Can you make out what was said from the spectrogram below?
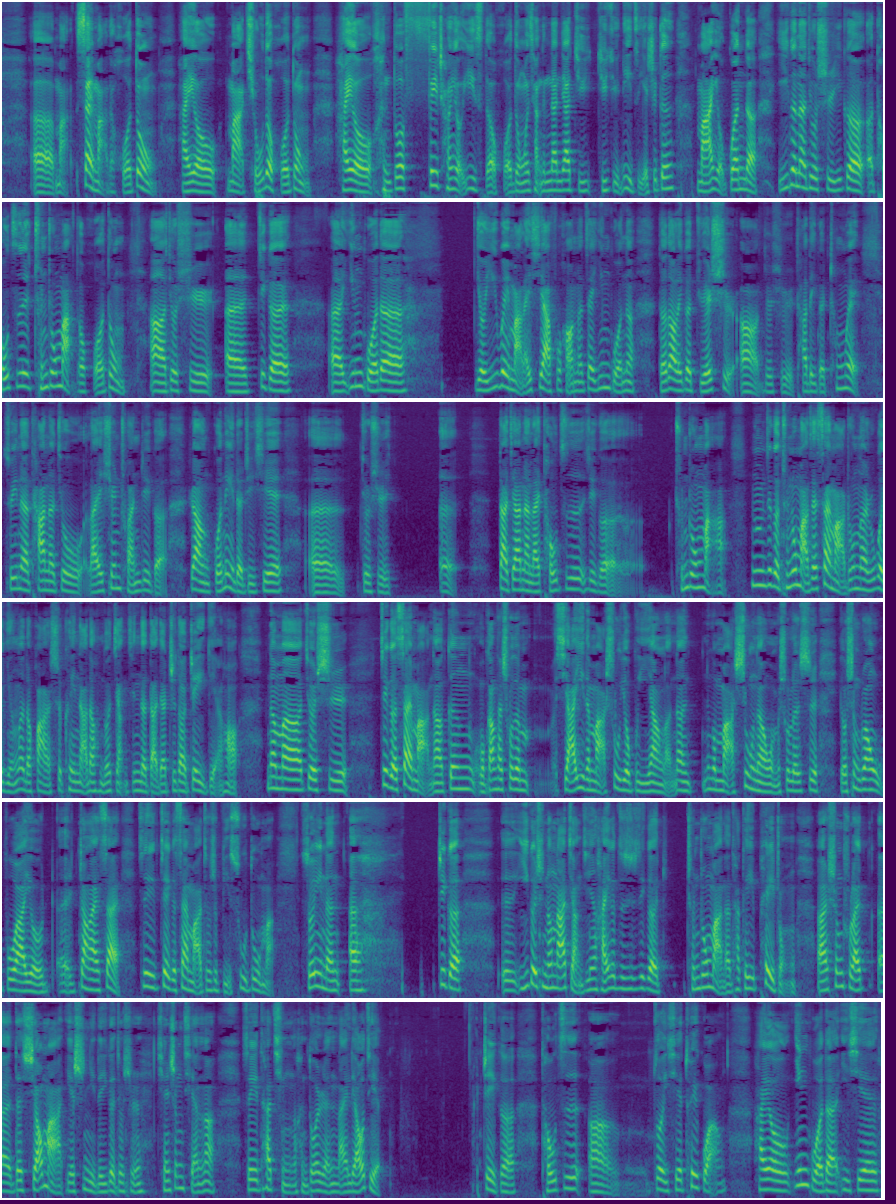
呃马赛马的活动，还有马球的活动。还有很多非常有意思的活动，我想跟大家举举举例子，也是跟马有关的。一个呢，就是一个呃投资纯种马的活动啊，就是呃这个呃英国的有一位马来西亚富豪呢，在英国呢得到了一个爵士啊，就是他的一个称谓，所以呢他呢就来宣传这个，让国内的这些呃就是呃。大家呢来投资这个纯种马，那么这个纯种马在赛马中呢，如果赢了的话，是可以拿到很多奖金的。大家知道这一点哈。那么就是这个赛马呢，跟我刚才说的狭义的马术又不一样了。那那个马术呢，我们说了是有盛装舞步啊，有呃障碍赛。这这个赛马就是比速度嘛。所以呢，呃，这个呃，一个是能拿奖金，还有一个就是这个。纯种马呢，它可以配种啊，生出来呃的小马也是你的一个就是钱生钱了，所以他请很多人来了解这个投资啊，做一些推广，还有英国的一些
